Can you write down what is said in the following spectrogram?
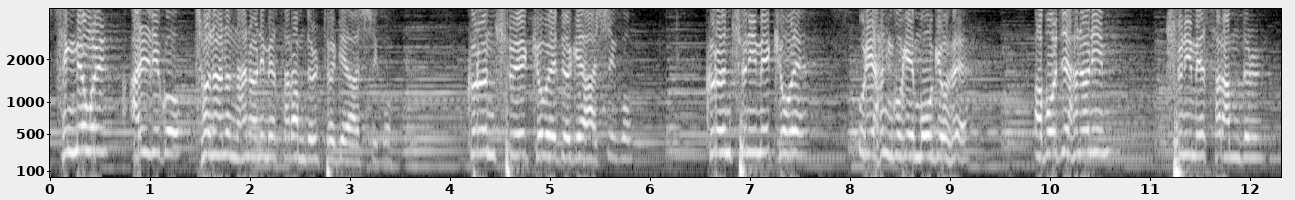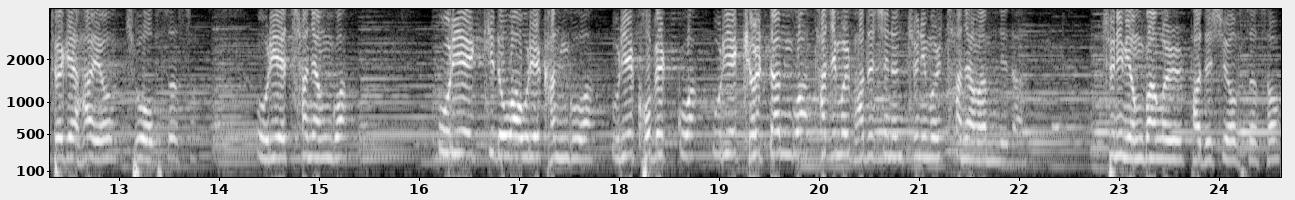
생명을 알리고 전하는 하나님의 사람들 되게 하시고 그런 주의 교회 되게 하시고 그런 주님의 교회 우리 한국의 모교회 아버지 하나님 주님의 사람들 되게 하여 주옵소서 우리의 찬양과 우리의 기도와 우리의 간구와 우리의 고백과 우리의 결단과 다짐을 받으시는 주님을 찬양합니다. 주님 영광을 받으시옵소서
